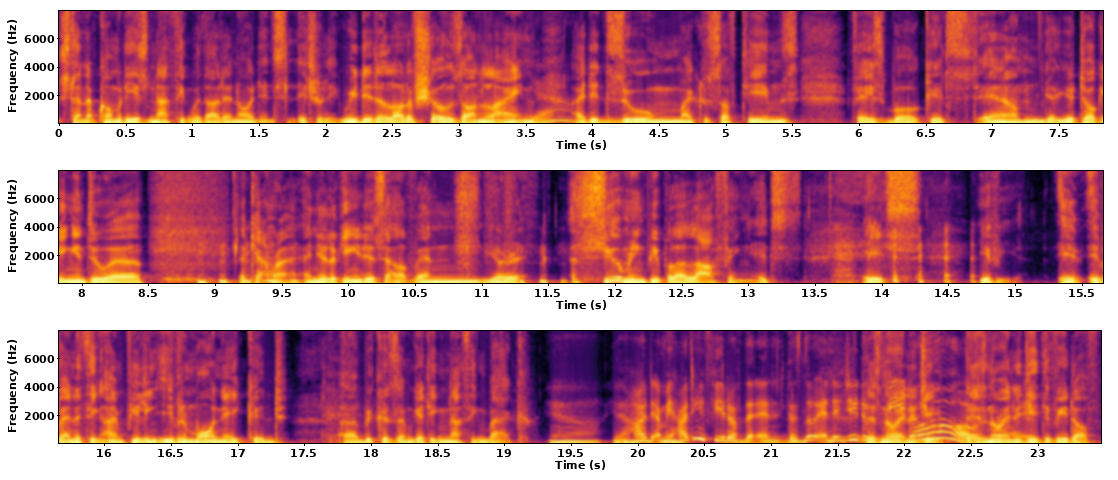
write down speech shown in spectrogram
stand-up comedy is nothing without an audience. Literally, we did a lot of shows online. Yeah. I did Zoom, Microsoft Teams, Facebook. It's you know you're talking into a, a camera and you're looking at yourself and you're assuming people are laughing. It's it's if, if anything, I'm feeling even more naked uh, because I'm getting nothing back. Yeah, yeah. How do, I mean, how do you feed off the? En- there's no energy to There's no energy. off, There's no energy to feed off.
